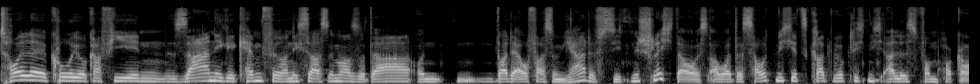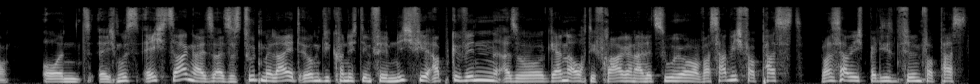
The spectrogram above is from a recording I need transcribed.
tolle Choreografien, sahnige Kämpfe und ich saß immer so da und war der Auffassung, ja, das sieht nicht schlecht aus, aber das haut mich jetzt gerade wirklich nicht alles vom Hocker. Und ich muss echt sagen, also, also es tut mir leid, irgendwie konnte ich dem Film nicht viel abgewinnen. Also gerne auch die Frage an alle Zuhörer, was habe ich verpasst? Was habe ich bei diesem Film verpasst?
